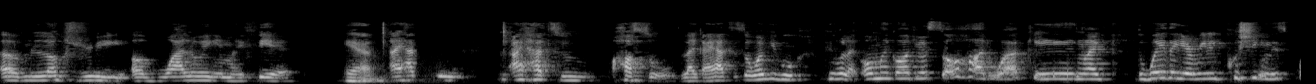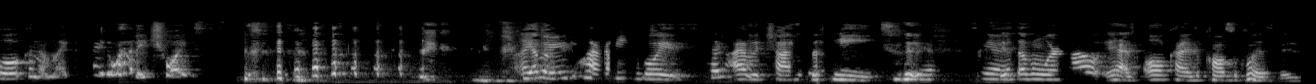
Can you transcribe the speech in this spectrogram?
um, luxury of wallowing in my fear. Yeah. I had to, I had to hustle. Like I had to. So when people people are like, "Oh my God, you're so hardworking," like the way that you're really pushing this book, and I'm like, I don't have a choice. I have a very happy voice. I have a child to feed. Yeah. yeah. If it doesn't work out, it has all kinds of consequences.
